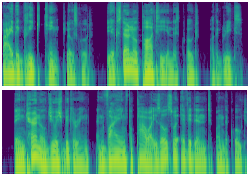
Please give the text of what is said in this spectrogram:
by the Greek king. The external party in this quote are the Greeks. The internal Jewish bickering and vying for power is also evident on the quote.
